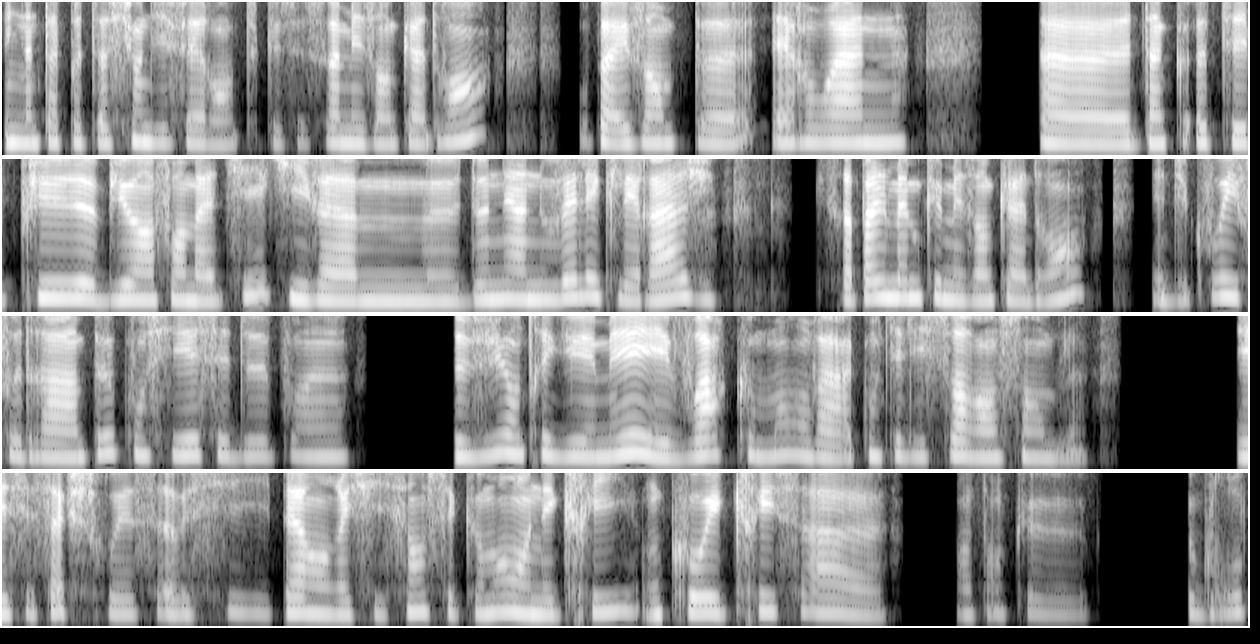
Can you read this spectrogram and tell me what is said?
une interprétation différente, que ce soit mes encadrants ou par exemple euh, Erwan d'un côté plus bioinformatique, il va me donner un nouvel éclairage qui ne sera pas le même que mes encadrants. Et du coup, il faudra un peu concilier ces deux points de vue, entre guillemets, et voir comment on va raconter l'histoire ensemble. Et c'est ça que je trouvais ça aussi hyper enrichissant, c'est comment on écrit, on coécrit ça en tant que, groupe.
